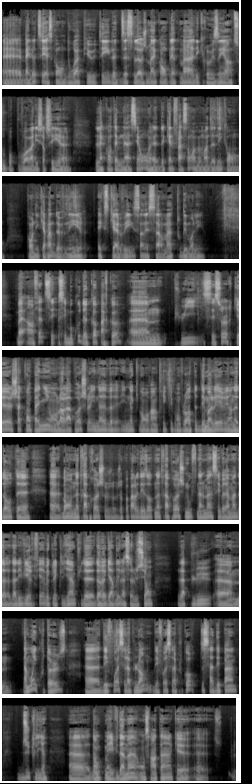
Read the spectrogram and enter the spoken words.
ben là, tu sais, est-ce qu'on doit pieuter le 10 logements complètement, aller creuser en dessous pour pouvoir aller chercher la contamination? de quelle façon, à un moment donné, qu'on qu'on est capable de venir excaver sans nécessairement tout démolir? Ben, en fait, c'est beaucoup de cas par cas. Euh, puis, c'est sûr que chaque compagnie, on leur approche. Là. Il, y en a, il y en a qui vont rentrer, qui vont vouloir tout démolir. Il y en a d'autres... Euh, euh, bon, notre approche, je ne vais pas parler des autres, notre approche, nous, finalement, c'est vraiment d'aller vérifier avec le client puis de, de, regarder la solution la plus... la moins coûteuse. Des fois, c'est la plus longue, des fois, c'est la plus courte. Ça dépend du client. Euh, donc, mais évidemment, on s'entend que euh,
